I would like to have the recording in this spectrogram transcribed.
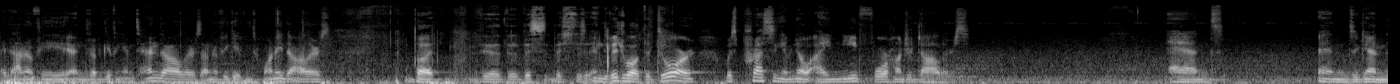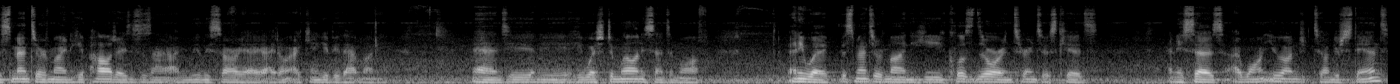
I don't know if he ended up giving him $10. I don't know if he gave him $20. But the, the, this, this, this individual at the door was pressing him, no, I need $400. And and again, this mentor of mine, he apologized and says, "I'm really sorry. I, I, don't. I can't give you that money." And he and he, he wished him well and he sent him off. Anyway, this mentor of mine, he closed the door and turned to his kids, and he says, "I want you to understand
